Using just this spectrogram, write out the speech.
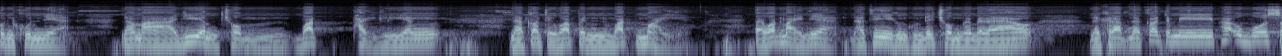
คุณคุณเนี่ยนะมาเยี่ยมชมวัดไผ่เลี้ยงนะก็ถือว่าเป็นวัดใหม่ แต่วัดใหม่เนี่ยนะที่คุณคุณได้ชมกันไปแล้วนะครับนะก็จะมีพระอุโบส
